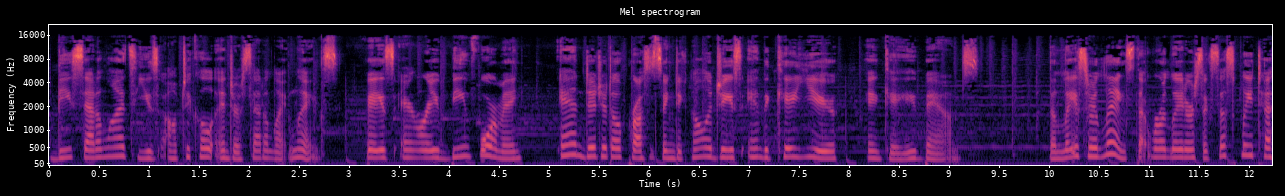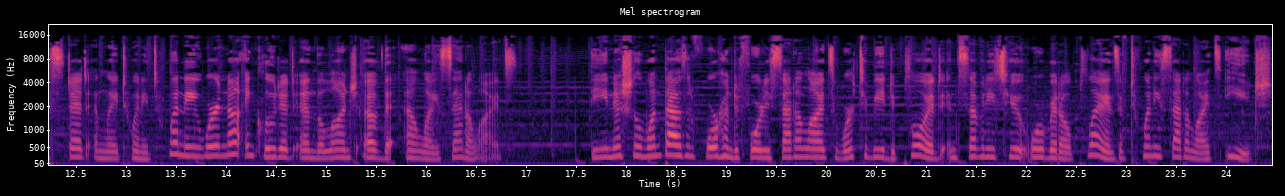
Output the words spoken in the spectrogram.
These satellites use optical intersatellite links, phase array beamforming, and digital processing technologies in the Ku and Ka bands. The laser links that were later successfully tested in late 2020 were not included in the launch of the LA satellites. The initial 1,440 satellites were to be deployed in 72 orbital planes of 20 satellites each.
